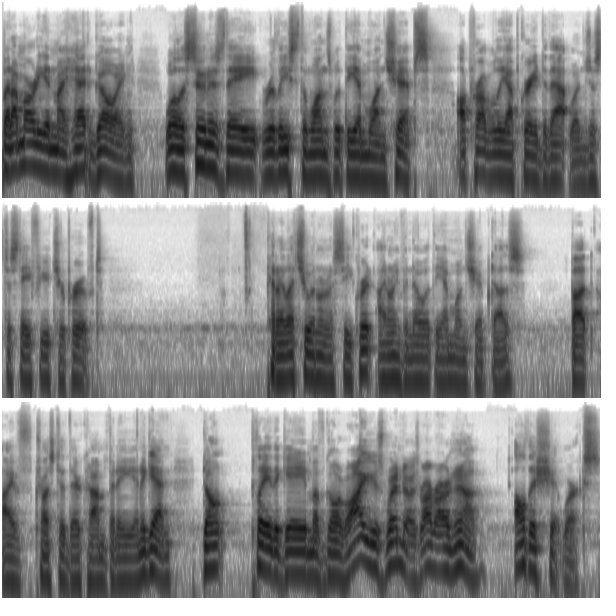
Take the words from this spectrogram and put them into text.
but I'm already in my head going, well, as soon as they release the ones with the M1 chips, I'll probably upgrade to that one just to stay future proofed. Can I let you in on a secret? I don't even know what the M1 chip does, but I've trusted their company. And again, don't play the game of going, well, I use Windows. Blah. All this shit works.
